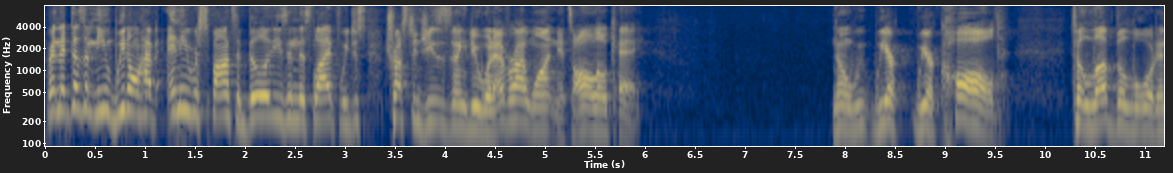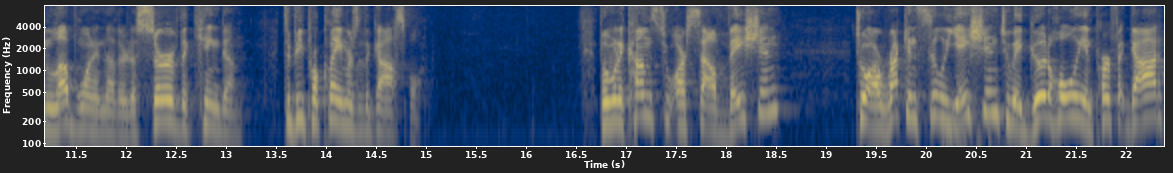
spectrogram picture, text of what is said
Right? And that doesn't mean we don't have any responsibilities in this life. We just trust in Jesus and I can do whatever I want and it's all okay. No, we, we, are, we are called to love the Lord and love one another, to serve the kingdom, to be proclaimers of the gospel. But when it comes to our salvation, to our reconciliation to a good, holy, and perfect God,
